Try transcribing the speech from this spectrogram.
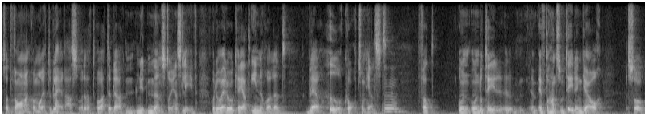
så att vanan kommer att etableras och, det, och att det blir ett nytt mönster i ens liv. Och då är det okej att innehållet blir hur kort som helst. För att un, under tid, efterhand som tiden går så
